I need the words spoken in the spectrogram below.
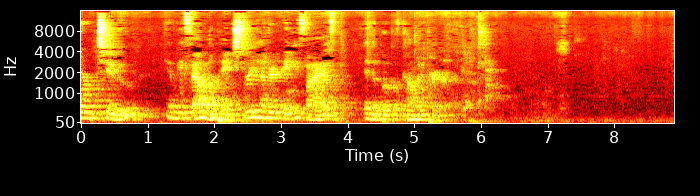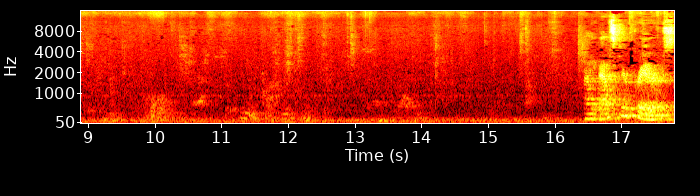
Form 2 can be found on page 385 in the Book of Common Prayer. I ask your prayers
